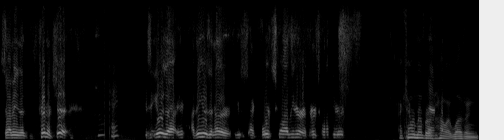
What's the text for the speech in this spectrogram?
So I mean, that's pretty much it. Okay. He was a, I think he was another. He was like fourth squad leader or third squad leader. I can't remember And- how it was in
